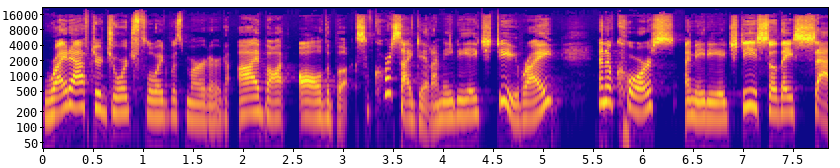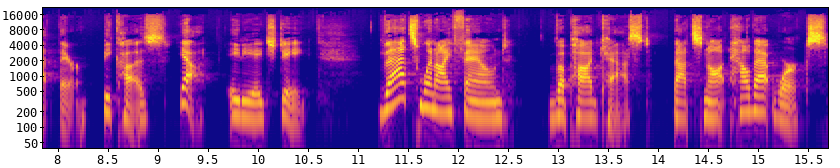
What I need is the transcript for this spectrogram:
Right after George Floyd was murdered, I bought all the books. Of course I did. I'm ADHD, right? And of course I'm ADHD. So they sat there because yeah, ADHD. That's when I found the podcast that's Not How That Works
